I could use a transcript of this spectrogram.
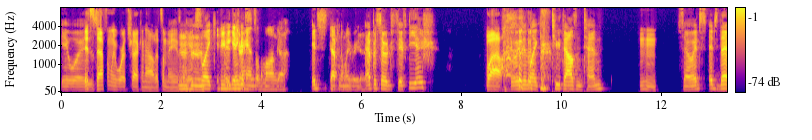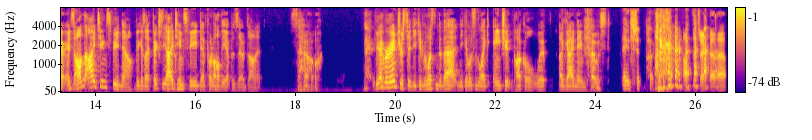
it was. it's definitely worth checking out. It's amazing. Mhm. It's like If you I could get your hands on the manga, It's definitely read it. episode fifty-ish. Wow. It was in like 2010. hmm So it's it's there. It's on the iTunes feed now because I fixed the iTunes feed to put all the episodes on it. So if you're ever interested, you can listen to that, and you can listen to like Ancient Puckle with a guy named Toast. Ancient Puckle. I'll have to check that out.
